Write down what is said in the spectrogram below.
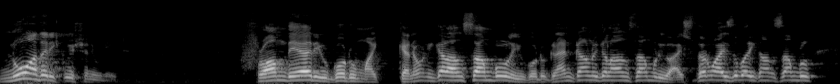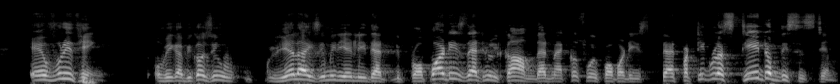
no other equation you need. From there you go to my canonical ensemble, you go to grand canonical ensemble, you isothermal isobaric ensemble, everything omega because you realize immediately that the properties that will come that macroscopic properties that particular state of the system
